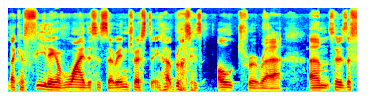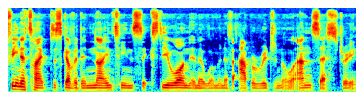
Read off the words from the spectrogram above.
like a feeling of why this is so interesting. Her blood is ultra rare. Um, so it's a phenotype discovered in 1961 in a woman of Aboriginal ancestry.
